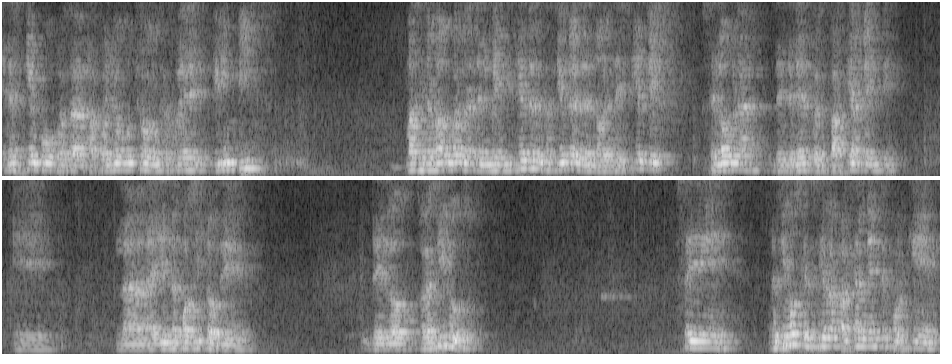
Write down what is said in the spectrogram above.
En ese tiempo pues apoyó mucho lo que fue Greenpeace. Más sin embargo, bueno, el 27 de septiembre del 97 se logra detener pues parcialmente eh, el depósito de, de los residuos se, decimos que se cierra parcialmente porque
